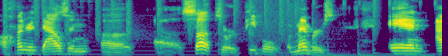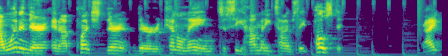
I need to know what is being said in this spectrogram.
a hundred thousand uh, uh, subs or people or members and i went in there and i punched their their kennel name to see how many times they posted right?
